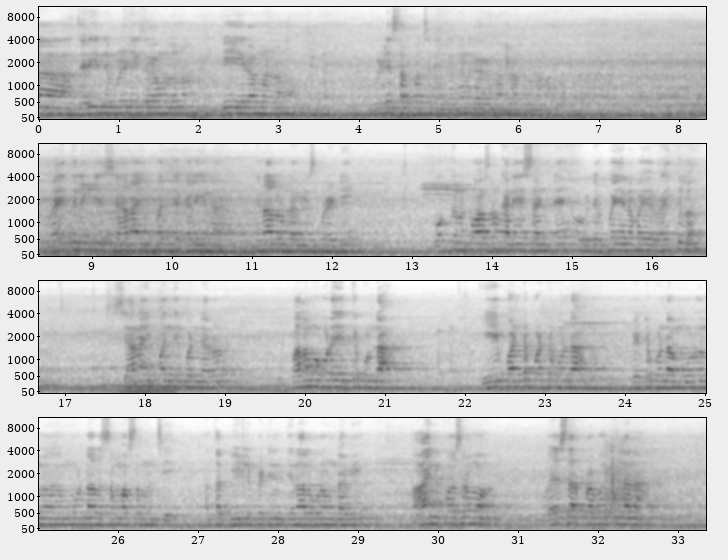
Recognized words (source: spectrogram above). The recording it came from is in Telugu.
నిన్న జరిగిన మురళి గ్రామంలోను డి రమ్మన్నాము మురళి సర్పంచ్ నేను గంగన్న గారు మాట్లాడుతున్నాను. రైతులకి చాలా ఇబ్బంది కలిగిన దినాలు ఉండవు ఈశ్వరెడ్డి ఒక్కని కోసం కనీసం అంటే ఒక డెబ్బై ఎనభై రైతులు చాలా ఇబ్బంది పడినారు. పొలము కూడా ఎత్తకుండా ఏ పంట పట్టకుండా పెట్టకుండా మూడు మూడు నాలుగు సంవత్సరం నుంచి అంత బీడ్లు పెట్టిన దినాలు కూడా ఉండవి. ఆయన కోసము వైఎస్ఆర్ ప్రభుత్వాలను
